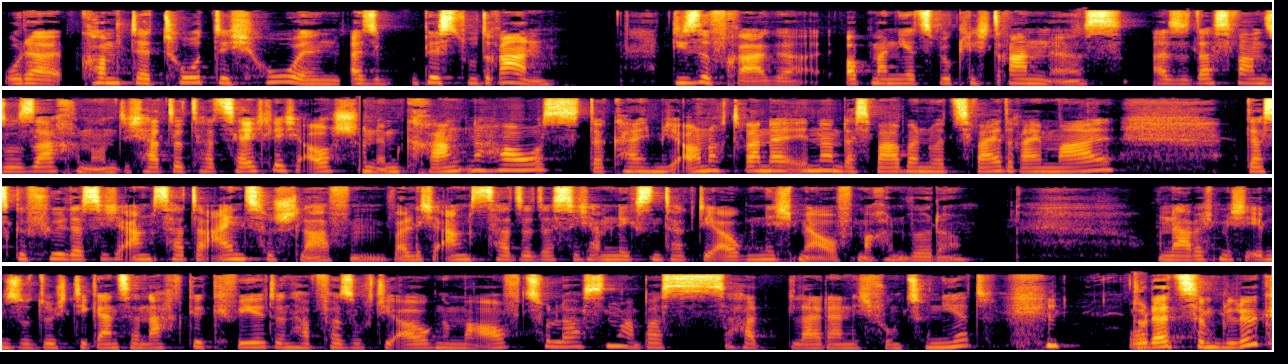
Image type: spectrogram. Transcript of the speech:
oder kommt der Tod dich holen? Also bist du dran? Diese Frage, ob man jetzt wirklich dran ist. Also das waren so Sachen. Und ich hatte tatsächlich auch schon im Krankenhaus, da kann ich mich auch noch dran erinnern, das war aber nur zwei, dreimal, das Gefühl, dass ich Angst hatte einzuschlafen, weil ich Angst hatte, dass ich am nächsten Tag die Augen nicht mehr aufmachen würde. Und da habe ich mich eben so durch die ganze Nacht gequält und habe versucht, die Augen immer aufzulassen, aber es hat leider nicht funktioniert. Oder zum Glück,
